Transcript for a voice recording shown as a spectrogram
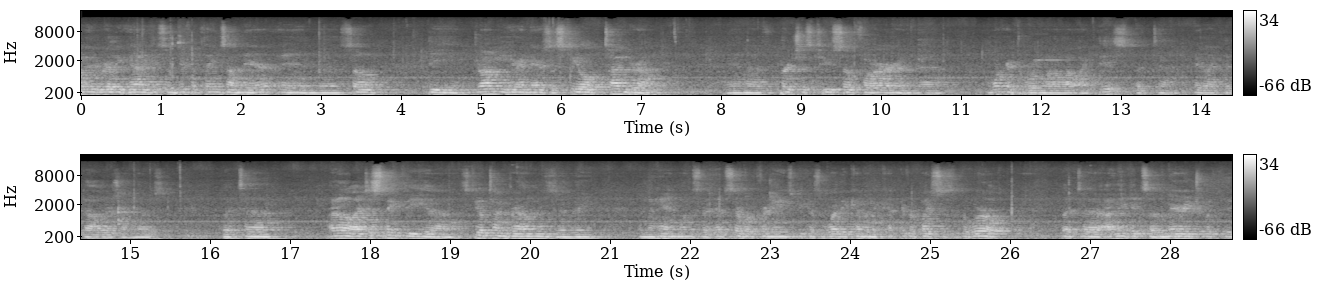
wanted to really kind of get some different things on there, and uh, so the drum you hear in there is a steel tongue drum, and I've purchased two so far, and uh, I'm working toward one a lot like this, but uh, they like the dollars on those. But uh, I don't know, I just think the uh, steel tongue drums and the and the hand ones that have several different names because of where they come in the different places of the world. But uh, I think it's a marriage with the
